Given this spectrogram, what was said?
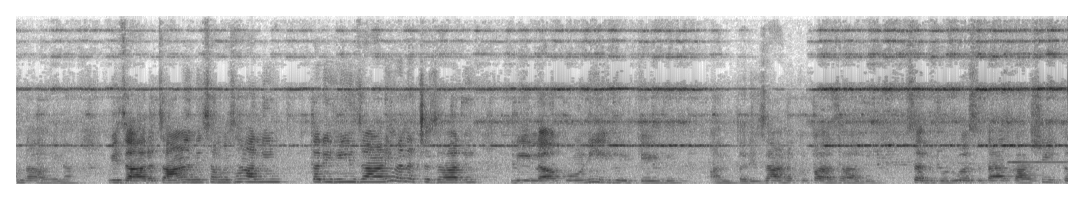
खुनाविना. विजार चाळणी समजाली तरीही जाणीवनच झाली. लीला कोणीही केली अंतरी जाण कृपा झाली. सद्गुरु असता काशीत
